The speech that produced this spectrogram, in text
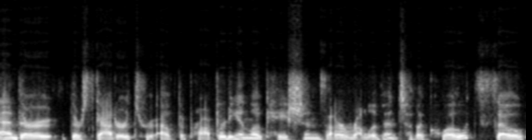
and they're they're scattered throughout the property in locations that are relevant to the quotes. So,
